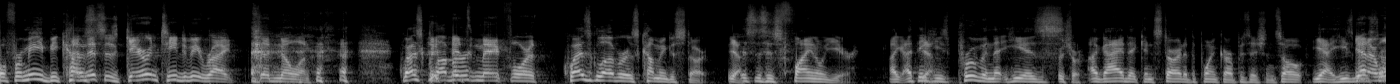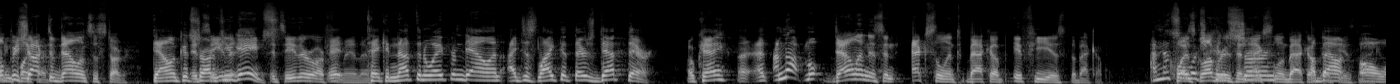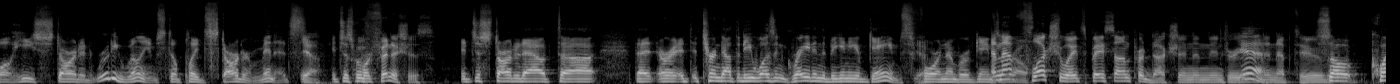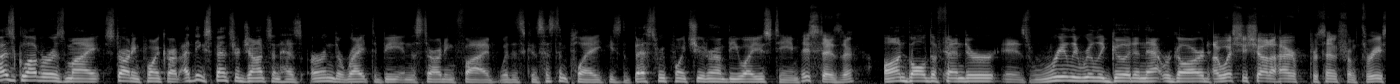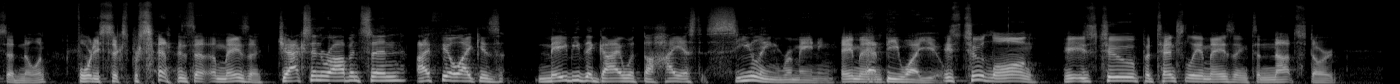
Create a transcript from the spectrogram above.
Well, for me, because And this is guaranteed to be right, said no one. Ques Glover, it's May 4th. Ques Glover is coming to start. Yeah. This is his final year. Like, I think Yeah. he's proven that he is sure. a guy that can start at the point guard position. So, yeah, he's Yeah, I won't be shocked guard. if Dallin's the starter. Dallin could It's start a few games. It's either or for It- me there. Taking nothing away from Dallin. I just like that there's depth there. Okay? I, I'm not. Mo- Dallin is an excellent backup if he is the backup. I'm not so Ques much Glover is an concerned excellent backup about. oh well, he started. Rudy Williams still played starter minutes. Yeah. It just Who worked. finishes? it just started out uh, that, or it, it turned out that he wasn't great in the beginning of games for a number of games And that fluctuates based on production and injuries Yeah. and ineptitude. So Ques Glover is my starting point guard. I think Spencer Johnson has earned the right to be in the starting five with his consistent play. He's the best three-point shooter on BYU's team. he stays there. On-ball defender is really, really good in that regard. I wish he shot a higher percentage from three, said no one. 46% is amazing. Jackson Robinson, I feel like is maybe the guy with the highest ceiling remaining Amen. at BYU. He's too long. He's too potentially amazing to not start.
